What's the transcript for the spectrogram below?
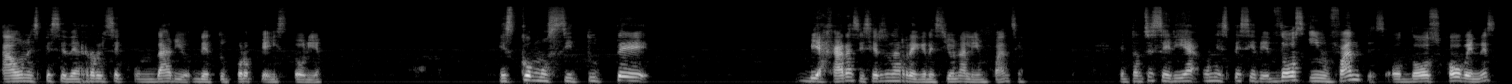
a una especie de rol secundario de tu propia historia. Es como si tú te viajaras y hicieras una regresión a la infancia. Entonces sería una especie de dos infantes o dos jóvenes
